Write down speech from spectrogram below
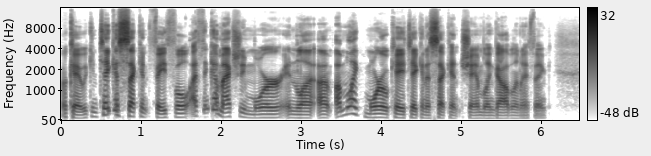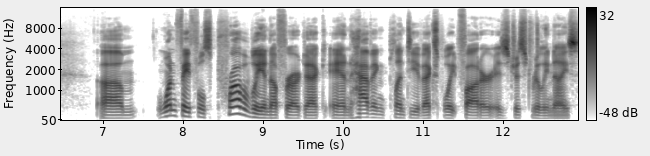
Okay, we can take a second Faithful. I think I'm actually more in line. I'm like more okay taking a second Shambling Goblin, I think. Um, one Faithful's probably enough for our deck, and having plenty of exploit fodder is just really nice.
